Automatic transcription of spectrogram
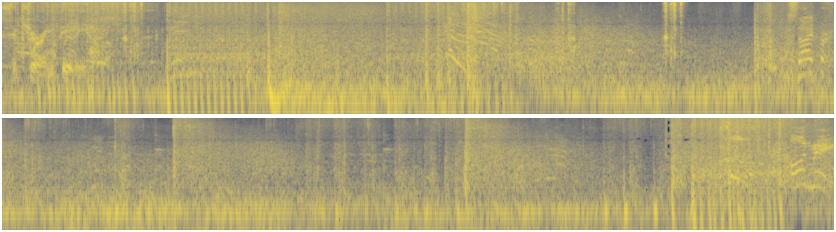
Securing B. Sniper! On me!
